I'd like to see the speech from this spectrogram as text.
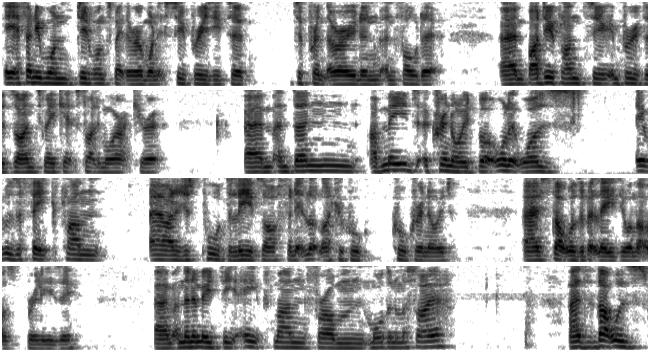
if anyone did want to make their own one, it's super easy to to print their own and, and fold it. Um, but I do plan to improve the design to make it slightly more accurate. Um, and then I've made a crinoid, but all it was, it was a fake plant, uh, and I just pulled the leaves off, and it looked like a cool, cool crinoid. Uh, so that was a bit lazy one. That was really easy. Um, and then I made the ape man from More Than a Messiah. Uh, that was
